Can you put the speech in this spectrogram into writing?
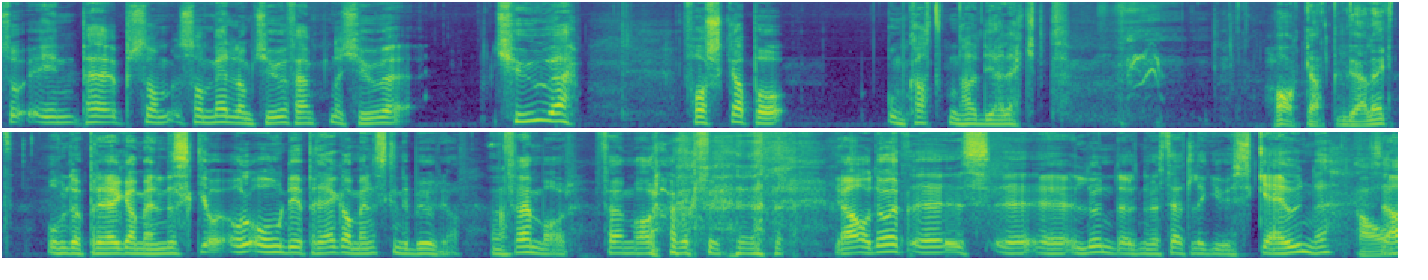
Så in, som, som mellom 2015 og 2020 forsker på om katten har dialekt. Har katten dialekt? Om det preger menneske, og, og om det preger menneskene de bor av. Fem år. Fem år. ja, og da er eh, eh, Lund universitet ligger jo i Skaune. Ja. Så ja,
